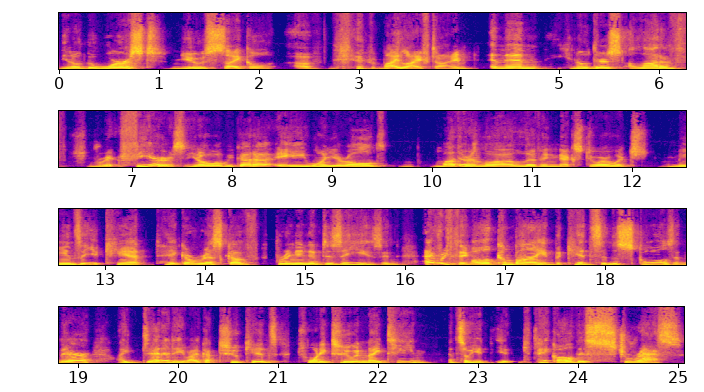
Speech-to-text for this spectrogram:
you know, the worst news cycle of my lifetime. And then, you know, there's a lot of fears. You know, we've got a 81 year old mother-in-law living next door, which means that you can't take a risk of bringing a disease and everything all combined the kids in the schools and their identity i've got two kids 22 and 19 and so you, you take all this stress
